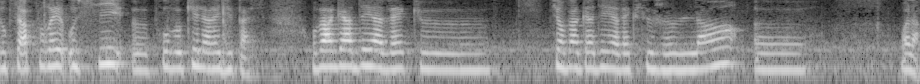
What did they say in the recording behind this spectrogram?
donc ça pourrait aussi euh, provoquer l'arrêt du pass. On va regarder avec... tiens, on va regarder avec ce jeu-là. voilà,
